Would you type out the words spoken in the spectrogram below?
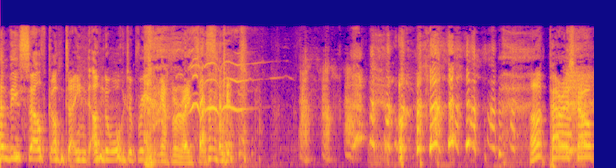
and the self-contained underwater breathing apparatus. Which, Oh, Periscope.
